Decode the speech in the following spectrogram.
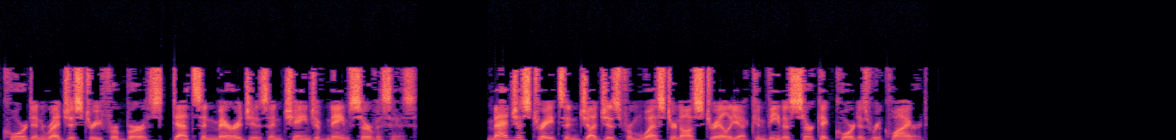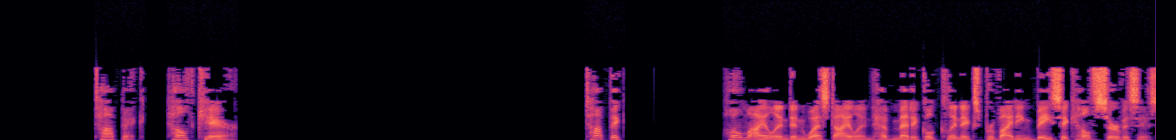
Court and Registry for Births, Deaths and Marriages and Change of Name Services. Magistrates and judges from Western Australia convene a circuit court as required. Health care Home Island and West Island have medical clinics providing basic health services,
